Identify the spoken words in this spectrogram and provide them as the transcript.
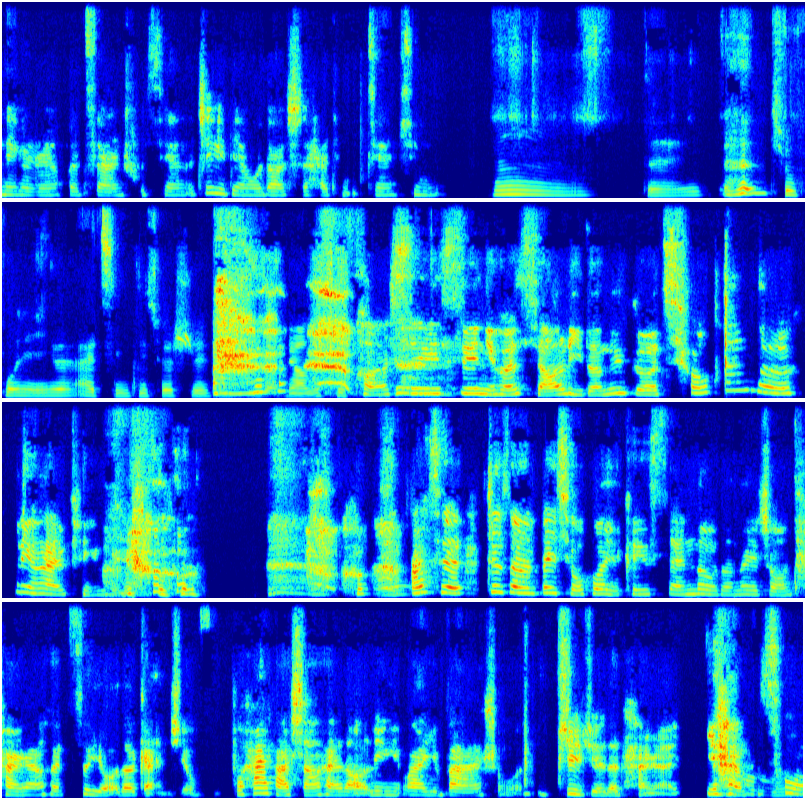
那个人会自然出现的。这一点我倒是还挺坚信的。嗯，对，祝福你，因为爱情的确是一件很重要的事 情。好，吸一吸你和小李的那个求婚的恋爱频率。而且，就算被求婚，也可以 say no 的那种坦然和自由的感觉，不害怕伤害到另外一半什么，拒绝的坦然也还不错。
